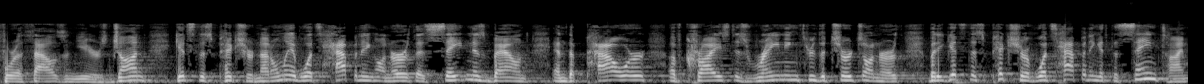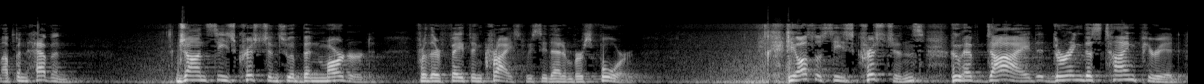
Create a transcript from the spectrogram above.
for a thousand years. John gets this picture not only of what's happening on earth as Satan is bound and the power of Christ is reigning through the church on earth, but he gets this picture of what's happening at the same time up in heaven. John sees Christians who have been martyred for their faith in Christ. We see that in verse 4. He also sees Christians who have died during this time period.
